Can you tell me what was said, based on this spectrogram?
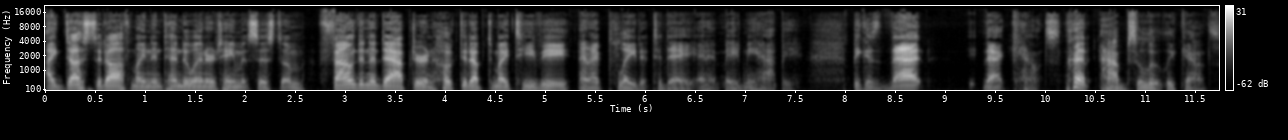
I dusted off my Nintendo Entertainment System, found an adapter, and hooked it up to my TV, and I played it today, and it made me happy. Because that that counts. That absolutely counts.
